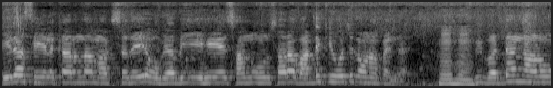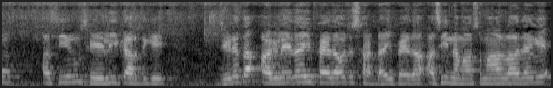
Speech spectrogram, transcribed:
ਇਹਦਾ ਸੇਲ ਕਰਨ ਦਾ ਮਕਸਦ ਇਹ ਹੋ ਗਿਆ ਵੀ ਇਹ ਸਾਨੂੰ ਹੁਣ ਸਾਰਾ ਵੱਢ ਕੇ ਉਹ ਚਲਾਉਣਾ ਪੈਂਦਾ ਹੈ। ਹੂੰ ਹੂੰ। ਵੀ ਵੱਢਣ ਨਾਲੋਂ ਅਸੀਂ ਇਹਨੂੰ ਸੇਲ ਹੀ ਕਰ ਦਈਏ। ਜਿਹੜੇ ਤਾਂ ਅਗਲੇ ਦਾ ਹੀ ਫਾਇਦਾ ਉਹ ਚ ਸਾਡਾ ਹੀ ਫਾਇਦਾ। ਅਸੀਂ ਨਵਾਂ ਸਮਾਨ ਲਾ ਦਿਆਂਗੇ।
